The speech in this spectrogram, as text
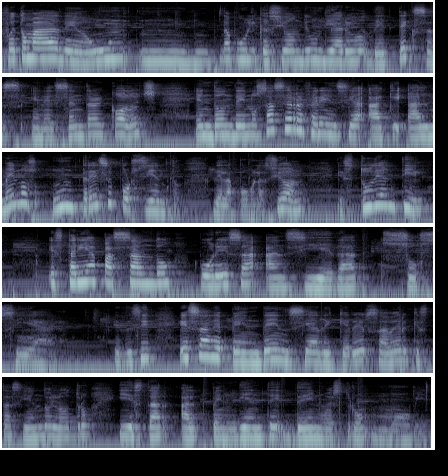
fue tomada de mm, una publicación de un diario de Texas en el Central College, en donde nos hace referencia a que al menos un 13% de la población estudiantil estaría pasando por esa ansiedad social. Es decir, esa dependencia de querer saber qué está haciendo el otro y estar al pendiente de nuestro móvil.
